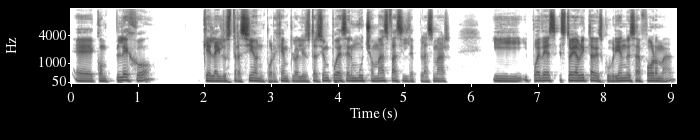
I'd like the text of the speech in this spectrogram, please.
eh, complejo que la ilustración, por ejemplo. La ilustración puede ser mucho más fácil de plasmar y, puedes, estoy ahorita descubriendo esa forma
